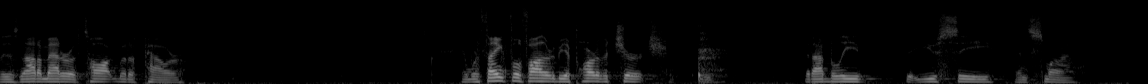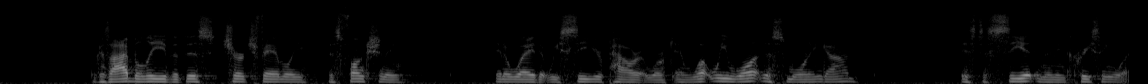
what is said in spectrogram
is not a matter of talk, but of power. And we're thankful, Father, to be a part of a church that I believe that you see and smile. Because I believe that this church family is functioning in a way that we see your power at work. And what we want this morning, God, is to see it in an increasing way.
